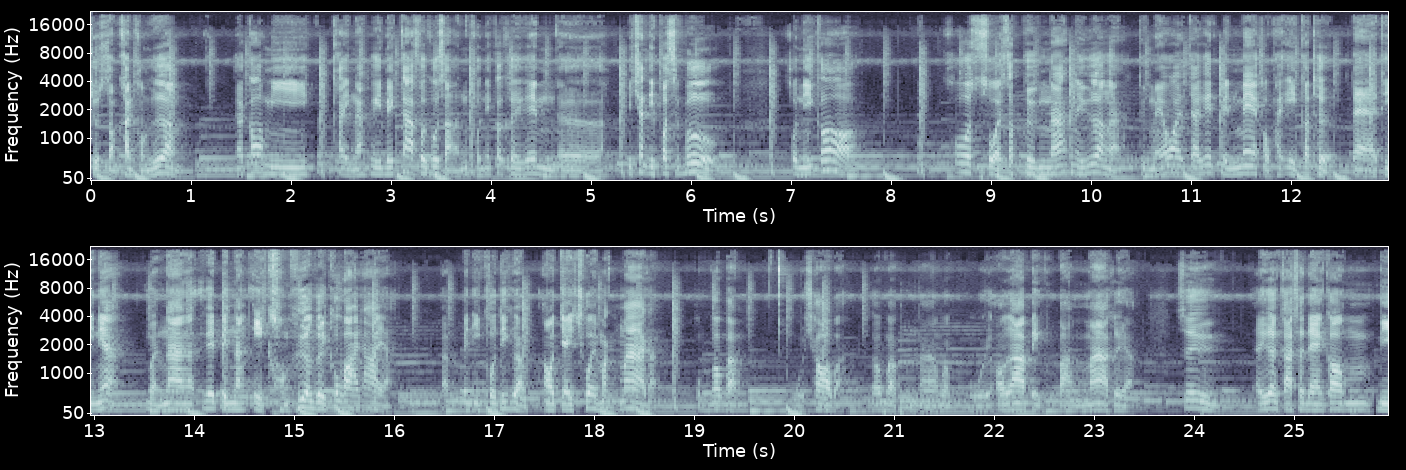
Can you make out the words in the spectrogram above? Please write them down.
จุดสำคัญของเรื่อง แล้วก็มีใครนะรีเบคก้าเฟอร์กูสันคนนี้ก็เคยเล่นเอ่อ Mission Impossible คนนี้ก็โคตรสวยสะพึงนะในเรื่องอะ่ะ ถึงแม้ว่าจะเล่นเป็นแม่ของพระเอกก็เถอะ แต่ทีเนี้ยเหมือนนางเล่นเป็นนางเอกของเรื่องเลยก็ว่าได้อะ่ะแบบเป็นอีกคนที่แบบเอาใจช่วยมากๆอะ่ะ ผมก็แบบ ชอบอะ่ะแล้วแบบนางแบบโอ้ยออร่าเปล่งปังมากเลยอะ่ะซึ่งไอ้เรื่องการแสดงก็ดี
